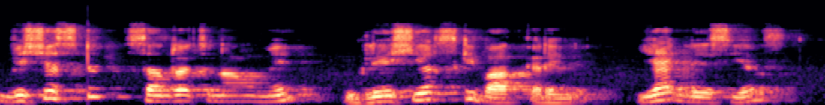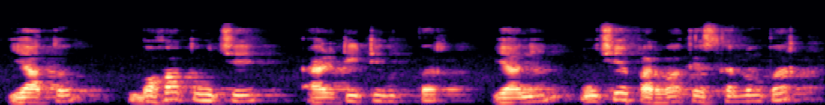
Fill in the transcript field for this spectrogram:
विशिष्ट संरचनाओं में ग्लेशियर्स की बात करेंगे। यह ग्लेशियर्स या तो बहुत ऊँचे एल्टीट्यूड पर, यानी ऊँचे पर्वत स्थलों पर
